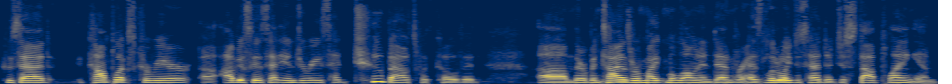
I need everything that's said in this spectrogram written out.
who's had a complex career, uh, obviously has had injuries, had two bouts with COVID. Um, there have been times where Mike Malone in Denver has literally just had to just stop playing him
